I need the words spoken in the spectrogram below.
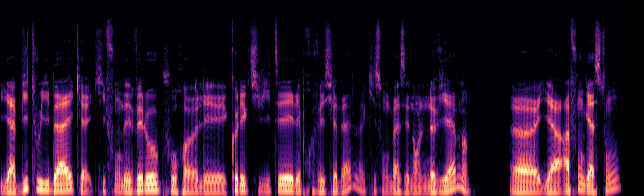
Il y a B2 E-Bike qui font des vélos pour euh, les collectivités et les professionnels qui sont basés dans le 9e. il y a Afon Gaston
